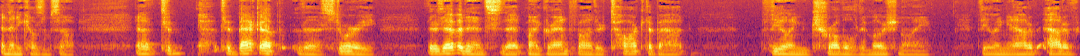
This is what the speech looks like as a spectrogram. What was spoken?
And then he kills himself. Now, to, to back up the story, there's evidence that my grandfather talked about feeling troubled emotionally feeling out of out of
